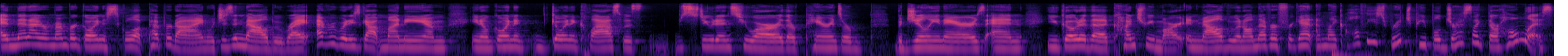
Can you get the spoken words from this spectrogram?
And then I remember going to school at Pepperdine, which is in Malibu, right? Everybody's got money. I'm, you know, going to going to class with students who are their parents are bajillionaires, and you go to the Country Mart in Malibu, and I'll never forget. I'm like, all these rich people dress like they're homeless.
